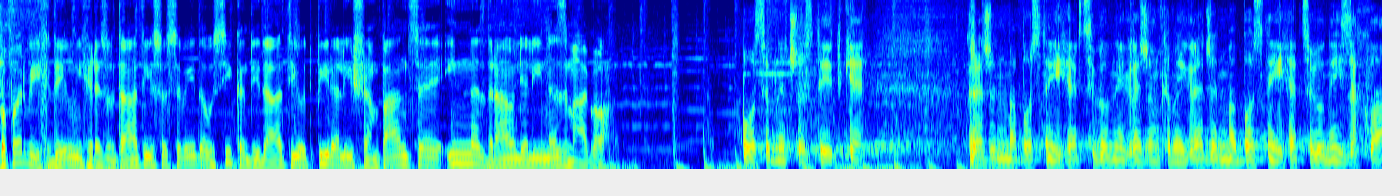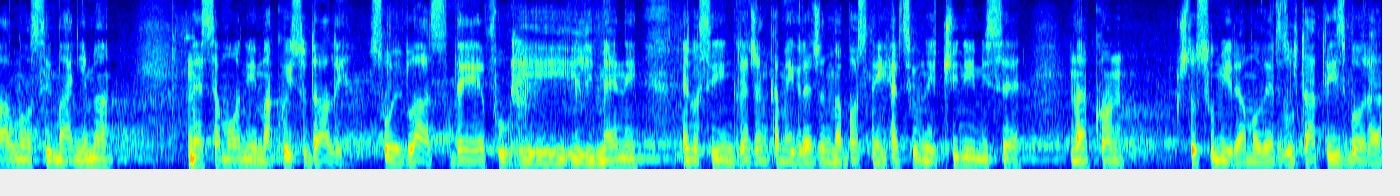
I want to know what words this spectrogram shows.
Po prvih delnih rezultatih so seveda vsi kandidati odpirali šampance in nazdravljali na zmago. Posebne čestitke građanima Bosne i Hercegovine, građankama i građanima Bosne i Hercegovine i zahvalnost svima njima, ne samo onima koji su dali svoj glas DF-u ili meni, nego svim građankama i građanima Bosne i Hercegovine. Čini mi se nakon što sumiram ove rezultate izbora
